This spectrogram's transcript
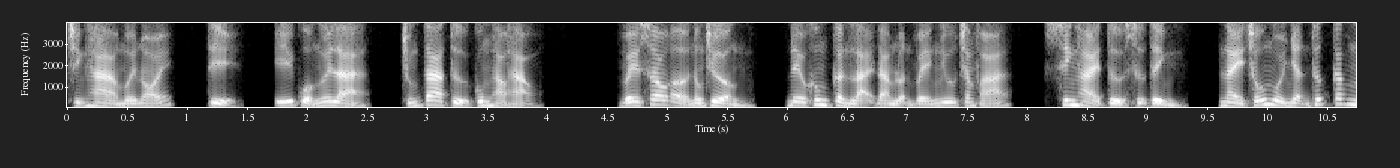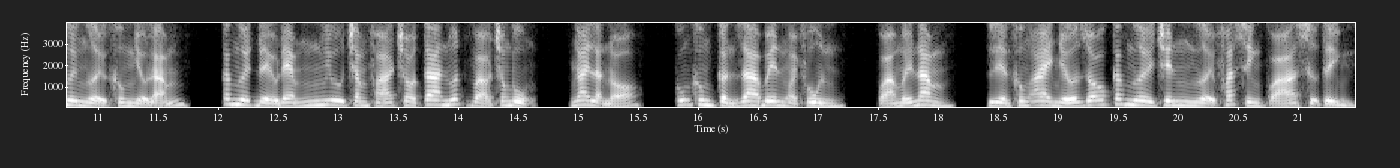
Trịnh Hà mới nói, tỷ, ý của ngươi là, chúng ta tử cung hảo hảo. Về sau ở nông trường, đều không cần lại đàm luận về ngưu chăm phá, sinh hải tử sự tình, này chỗ ngồi nhận thức các ngươi người không nhiều lắm, các ngươi đều đem ngưu chăm phá cho ta nuốt vào trong bụng, nhai lặn nó, cũng không cần ra bên ngoài phun, quá mấy năm, liền không ai nhớ rõ các ngươi trên người phát sinh quá sự tình,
